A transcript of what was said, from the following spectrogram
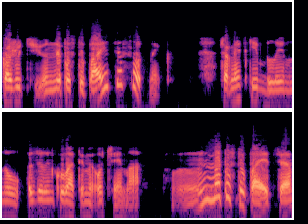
Кажуть, не поступається сотник? Чернецький блимнув зеленкуватими очима. Не поступається,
